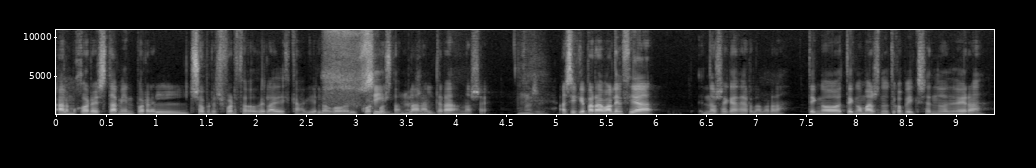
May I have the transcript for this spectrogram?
A lo mejor es también por el sobreesfuerzo de la 10K que luego el cuerpo está en plan alterado, no sé. no sé. Así que para Valencia no sé qué hacer, la verdad. Tengo, tengo más Nootropics en donde era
